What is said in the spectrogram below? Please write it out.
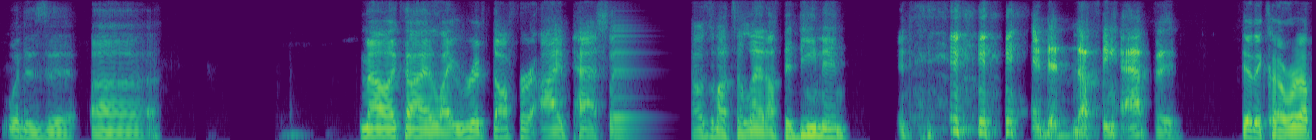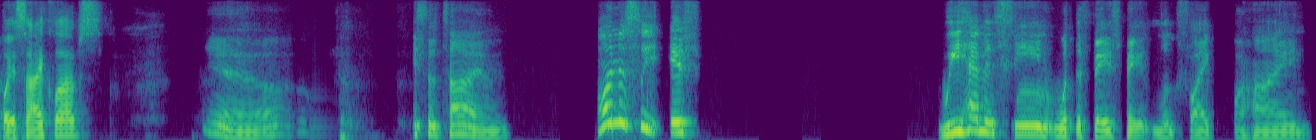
What is it? Uh Malakai like ripped off her eye patch. Like I was about to let off the demon, and, and then nothing happened. Yeah, they covered up like Cyclops. Yeah, waste of time. Honestly, if we haven't seen what the face paint looks like behind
